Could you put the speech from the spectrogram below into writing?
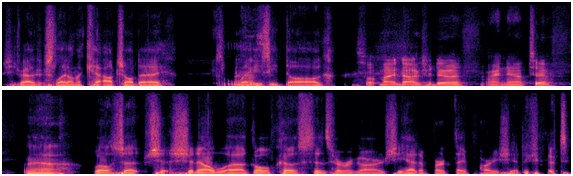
She'd rather just lay on the couch all day. It's a lazy dog. that's what my dogs are doing right now too. Yeah. Well, Ch- Ch- Chanel uh, Gold Coast sends her regards. She had a birthday party she had to go to.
